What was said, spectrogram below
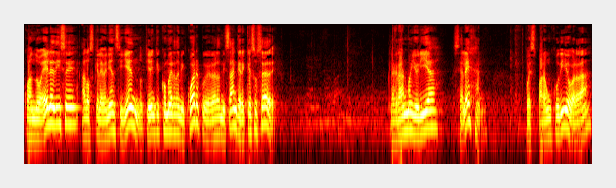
Cuando Él le dice a los que le venían siguiendo, tienen que comer de mi cuerpo y beber de mi sangre, ¿qué sucede? La gran mayoría se alejan. Pues para un judío, ¿verdad?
